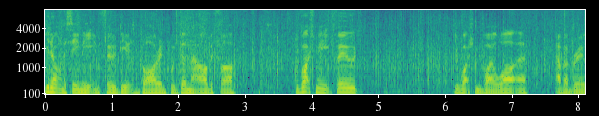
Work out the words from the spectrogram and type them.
You don't want to see me eating food, do you? It's boring. We've done that all before. You've watched me eat food. You've watched me boil water. Have a brew.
